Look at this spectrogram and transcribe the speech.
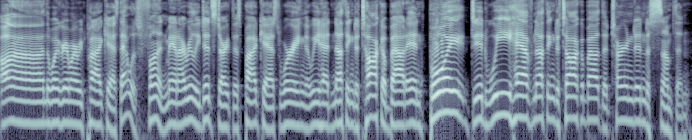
on the One Gram Army podcast. That was fun, man. I really did start this podcast worrying that we had nothing to talk about, and boy, did we have nothing to talk about that turned into something.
